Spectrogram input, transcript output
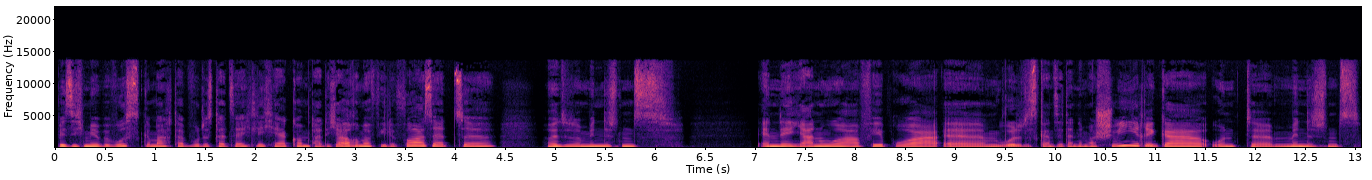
bis ich mir bewusst gemacht habe, wo das tatsächlich herkommt, hatte ich auch immer viele Vorsätze, also so mindestens Ende Januar, Februar ähm, wurde das Ganze dann immer schwieriger und äh, mindestens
